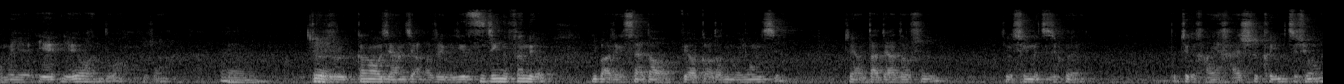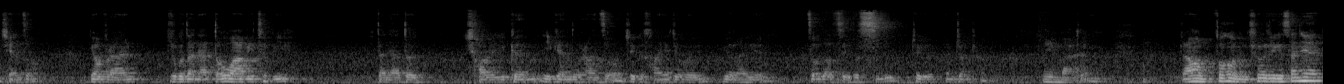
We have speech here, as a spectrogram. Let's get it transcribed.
我们也也也有很多，就这样。嗯，就是刚刚我讲讲的这个一个资金的分流，你把这个赛道不要搞得那么拥挤，这样大家都是有新的机会，这个行业还是可以继续往前走。要不然，如果大家都挖比特币，大家都朝着一根一根路上走，这个行业就会越来越走到自己的死路，这个很正常。明白。对，然后包括你说这个三千，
